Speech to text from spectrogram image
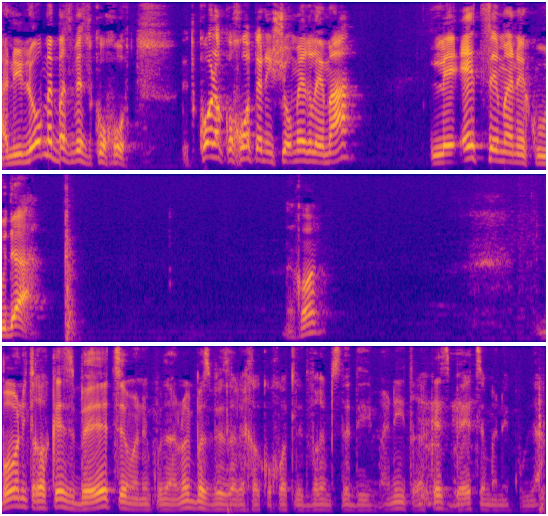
אני לא מבזבז כוחות. את כל הכוחות אני שומר למה? לעצם הנקודה. נכון? בואו נתרכז בעצם הנקודה, אני לא אבזבז עליך כוחות לדברים צדדיים, אני אתרכז בעצם הנקודה. גם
